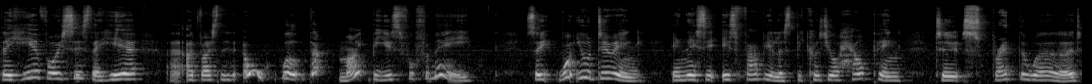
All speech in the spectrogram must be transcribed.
They hear voices, they hear uh, advice, and they think, "Oh, well, that might be useful for me." So what you're doing in this is fabulous because you're helping to spread the word,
